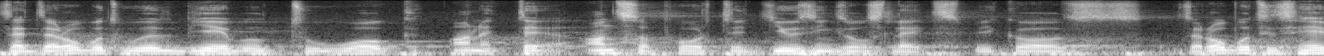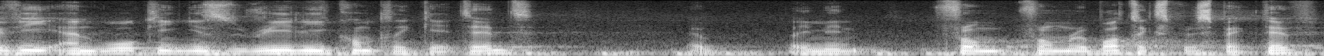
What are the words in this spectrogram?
that the robot will be able to walk unsupported using those legs because the robot is heavy and walking is really complicated. Uh, I mean, from, from robotics perspective.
